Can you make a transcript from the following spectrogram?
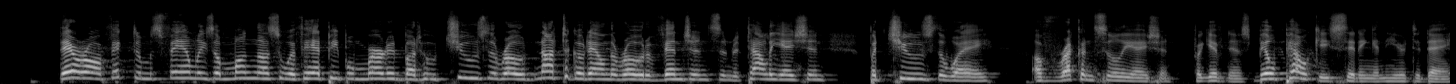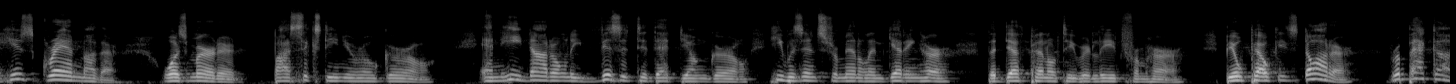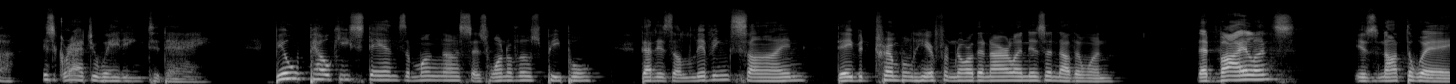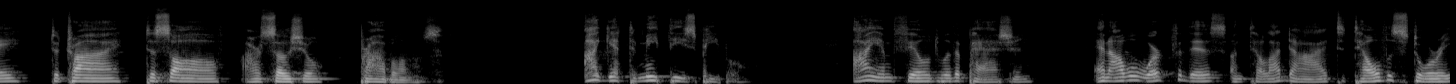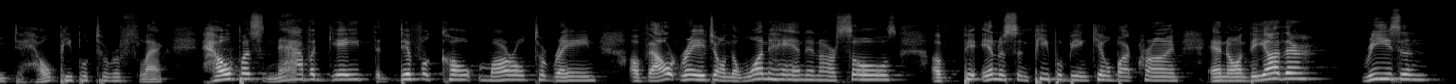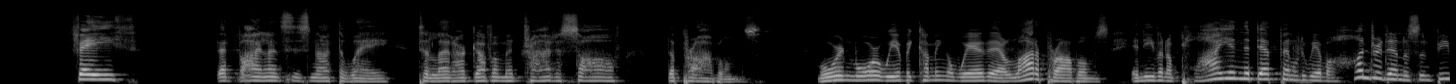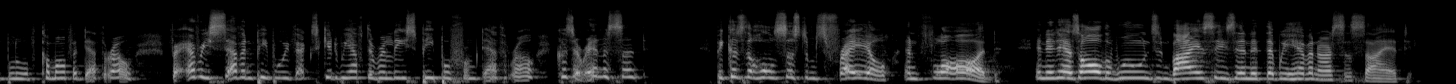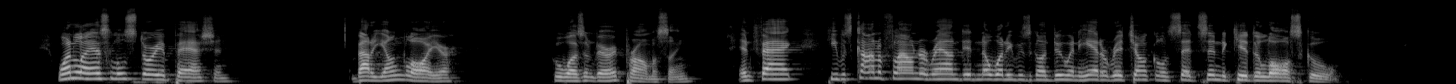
There are victims' families among us who have had people murdered, but who choose the road not to go down the road of vengeance and retaliation, but choose the way of reconciliation, forgiveness. Bill Pelke's sitting in here today. His grandmother was murdered by a 16 year old girl. And he not only visited that young girl, he was instrumental in getting her the death penalty relieved from her. Bill Pelke's daughter, Rebecca, is graduating today. Bill Pelke stands among us as one of those people that is a living sign. David Trimble here from Northern Ireland is another one. That violence is not the way to try to solve our social problems. I get to meet these people. I am filled with a passion and I will work for this until I die to tell the story, to help people to reflect, help us navigate the difficult moral terrain of outrage on the one hand in our souls, of innocent people being killed by crime, and on the other, reason, faith that violence is not the way to let our government try to solve the problems. More and more, we are becoming aware there are a lot of problems, and even applying the death penalty, we have 100 innocent people who have come off of death row. For every seven people we've executed, we have to release people from death row because they're innocent, because the whole system's frail and flawed, and it has all the wounds and biases in it that we have in our society. One last little story of passion about a young lawyer who wasn't very promising. In fact, he was kind of floundering around, didn't know what he was going to do, and he had a rich uncle and said, Send the kid to law school.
